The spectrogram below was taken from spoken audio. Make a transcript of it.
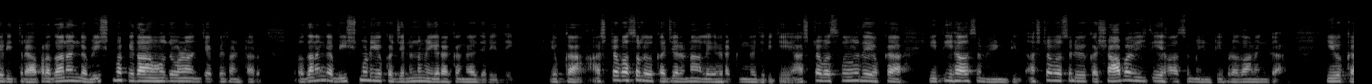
చరిత్ర ప్రధానంగా భీష్మ పితామహుడు అని చెప్పేసి అంటారు. ప్రధానంగా భీష్ముడి యొక్క జననం ఏ రకంగా జరిగింది? ఈ యొక్క అష్టవసుల యొక్క జననాలు ఏ రకంగా జరిగాయి? అష్టవసుల యొక్క ఇతిహాసం ఏంటి? అష్టవసుల యొక్క శాప ఇతిహాసం ఏంటి ప్రధానంగా? ఈ యొక్క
